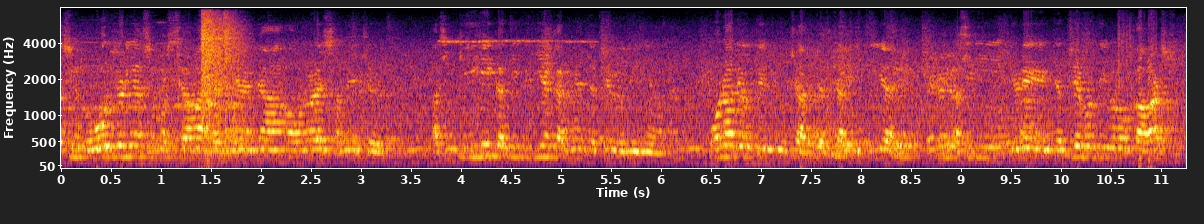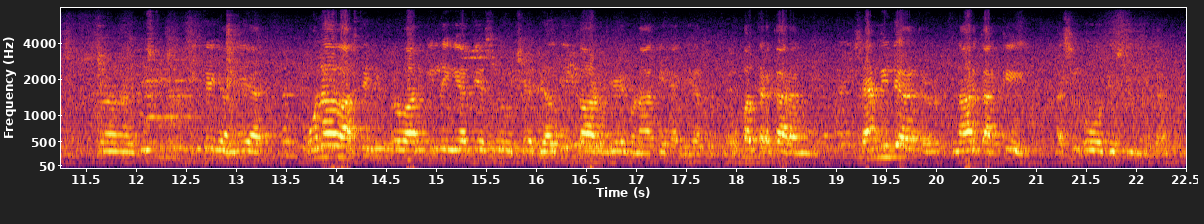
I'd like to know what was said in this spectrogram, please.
ਅਸੀਂ ਹੋਰ ਜਿਹੜੀਆਂ ਸਮੱਸਿਆਵਾਂ ਹੈਗੀਆਂ ਜਾਂ ਆਉਣ ਵਾਲੇ ਸਮੇਂ 'ਚ ਅਸੀਂ ਕੀ ਕੀ ਗਤੀਵਿਧੀਆਂ ਕਰਨੀਆਂ ਜਥੇਬੰਦੀ ਦੀਆਂ ਉਹਨਾਂ ਦੇ ਉੱਤੇ ਵੀ ਵਿਚਾਰ ਚਰਚਾ ਕੀਤੀ ਹੈ ਅਸੀਂ ਜਿਹੜੇ ਜਥੇਬੰਦੀ ਵੱਲੋਂ ਕਾਰਡ ਡਿਸਟ੍ਰੀਬਿਊਟ ਕੀਤੇ ਜਾਂਦੇ ਆ, ਉਹਨਾਂ ਵਾਸਤੇ ਵੀ ਪ੍ਰਵਾਨਗੀ ਲਈ ਹੈ ਕਿ ਅਸੀਂ ਉਹ ਜਲਦੀ ਕਾਰਡ ਜਿਹੜੇ ਬਣਾ ਕੇ ਹੈਗੇ ਆ, ਉਹ ਪੱਤਰਕਾਰਾਂ ਨੂੰ ਸਹਿਮੀ ਦੇ ਨਾਲ ਕਰਕੇ ਅਸੀਂ ਉਹ ਡਿਸਟ੍ਰੀਬਿਊਟ ਕਰਾਂਗੇ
